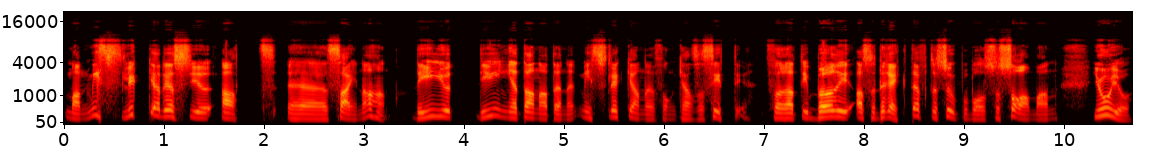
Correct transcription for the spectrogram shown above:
Man misslyckades ju att eh, signa han. Det är ju det är inget annat än ett misslyckande från Kansas City. För att i början, alltså direkt efter Super Bowl så sa man jo, jo,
